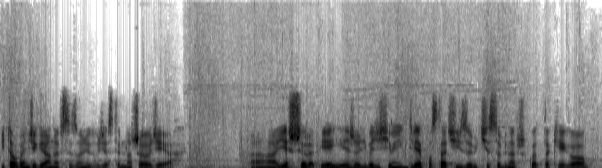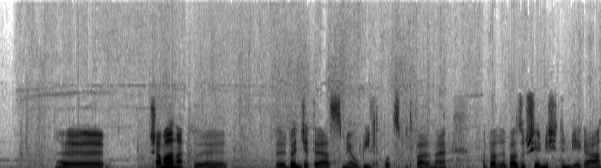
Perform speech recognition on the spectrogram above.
I to będzie grane w sezonie 20 na czarodziejach. A jeszcze lepiej, jeżeli będziecie mieli dwie postaci, zrobicie sobie na przykład takiego e, szamana, który, który, będzie teraz miał build pod speedfarmę. Naprawdę bardzo przyjemnie się tym biega.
